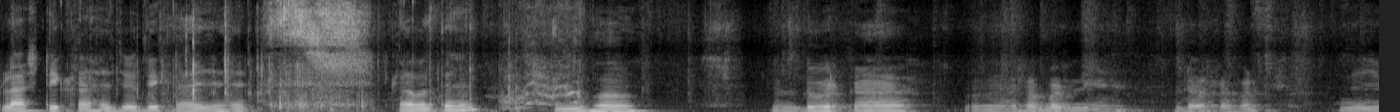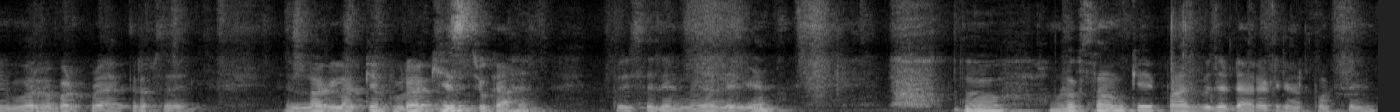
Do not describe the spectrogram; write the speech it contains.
प्लास्टिक का है जो दिख रहा है ये है क्या बोलते हैं? हम्म, हाँ। डोर का रबड़ लिए हैं। डोर रबड़ नहीं, वो रबड़ पूरा एक तरफ़ से लग लग के पूरा घिस चुका है तो इसीलिए नया ले लिया। तो हम लोग शाम के पाँच बजे डायरेक्ट घर पहुँचते हैं।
